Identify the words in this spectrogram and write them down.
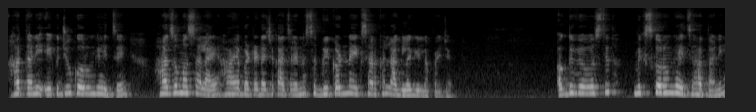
हाताने एकजीव करून घ्यायचं आहे हा जो मसाला आहे हा या बटाट्याच्या काचऱ्यांना सगळीकडनं एकसारखा लागला गेला पाहिजे. अगदी व्यवस्थित मिक्स करून घ्यायचं हाताने.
